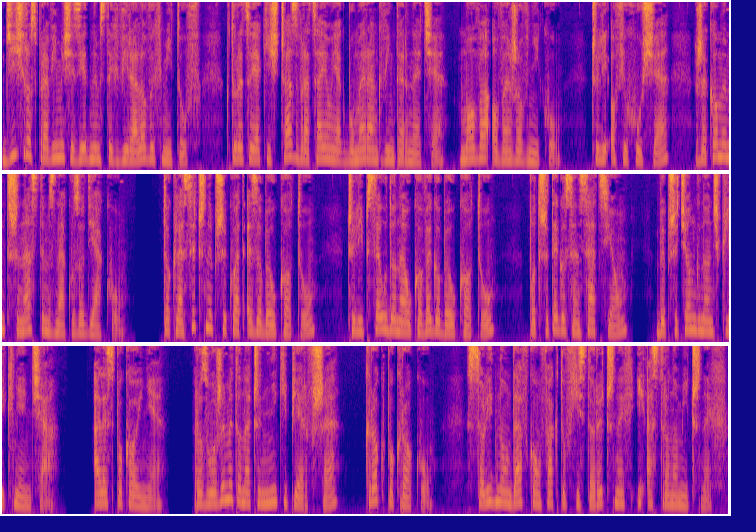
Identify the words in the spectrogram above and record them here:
Dziś rozprawimy się z jednym z tych wiralowych mitów, które co jakiś czas wracają jak bumerang w internecie. Mowa o wężowniku, czyli o fiuchusie, rzekomym trzynastym znaku zodiaku. To klasyczny przykład ezobełkotu, czyli pseudonaukowego bełkotu, podszytego sensacją, by przyciągnąć kliknięcia. Ale spokojnie. Rozłożymy to na czynniki pierwsze, krok po kroku, z solidną dawką faktów historycznych i astronomicznych.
